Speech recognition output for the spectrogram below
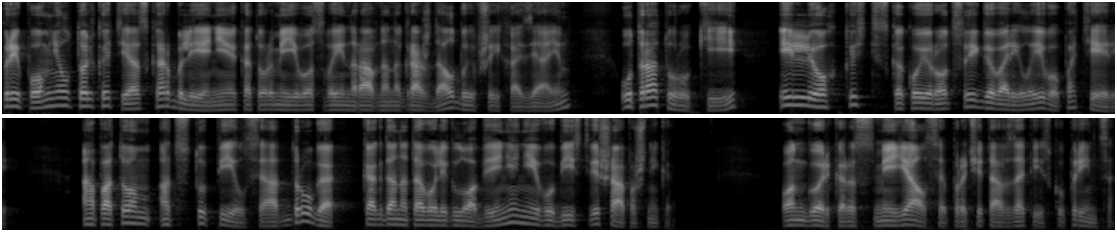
припомнил только те оскорбления, которыми его своенравно награждал бывший хозяин, утрату руки и легкость, с какой Роций говорил о его потере. А потом отступился от друга, когда на того легло обвинение в убийстве шапошника. Он горько рассмеялся, прочитав записку принца.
